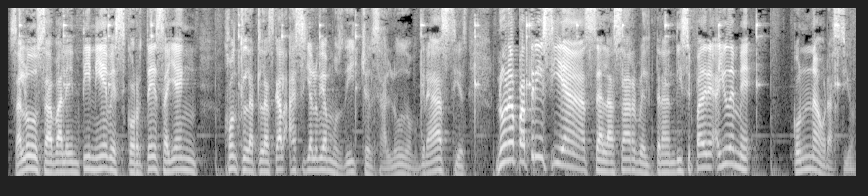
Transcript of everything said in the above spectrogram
Saludos a Valentín Nieves Cortés allá en Contla Tlaxcala. Ah, sí, ya lo habíamos dicho el saludo. Gracias. Nora Patricia Salazar Beltrán dice, Padre, ayúdeme con una oración.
